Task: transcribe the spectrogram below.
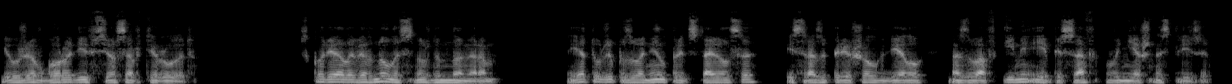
и уже в городе все сортируют. Вскоре Алла вернулась с нужным номером. Я тут же позвонил, представился и сразу перешел к делу, назвав имя и описав внешность Лизы.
